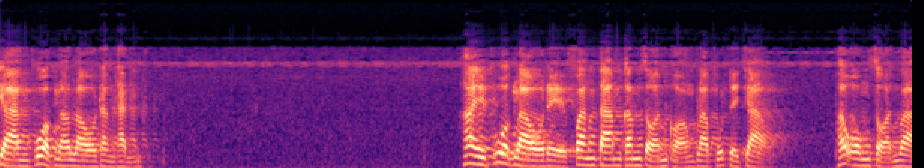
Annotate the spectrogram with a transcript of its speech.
อย่างพวกเราเราทั้งทัน ให้พวกเราได้ฟังตามคำสอนของพระพุทธเจ้า พระองค์สอนว่า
